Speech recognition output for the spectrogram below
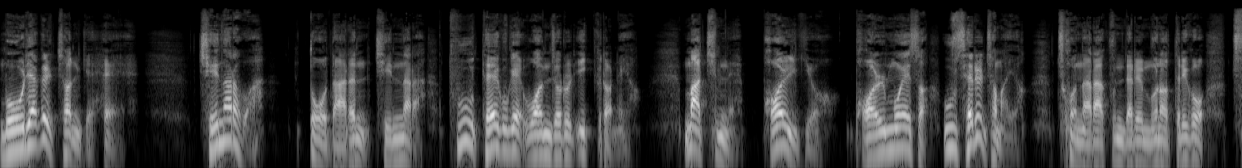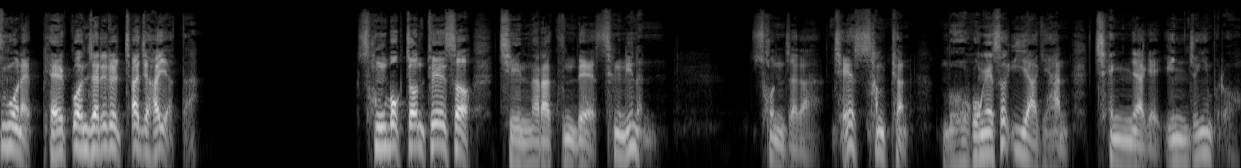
모략을 전개해 진나라와 또 다른 진나라 두 대국의 원조를 이끌어내요. 마침내 벌교, 벌모에서 우세를 점하여 초나라 군대를 무너뜨리고 중원의 패권 자리를 차지하였다. 성복 전투에서 진나라 군대의 승리는 손자가 제3편 모공에서 이야기한 책략의 인증이므로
